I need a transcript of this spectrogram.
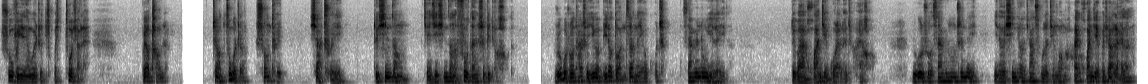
舒服一点的位置坐坐下来，不要躺着，这样坐着双腿下垂，对心脏减轻心脏的负担是比较好的。如果说它是一个比较短暂的一个过程，三分钟以内的，对吧？缓解过来了就还好。如果说三分钟之内你那个心跳加速的情况还缓解不下来了，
